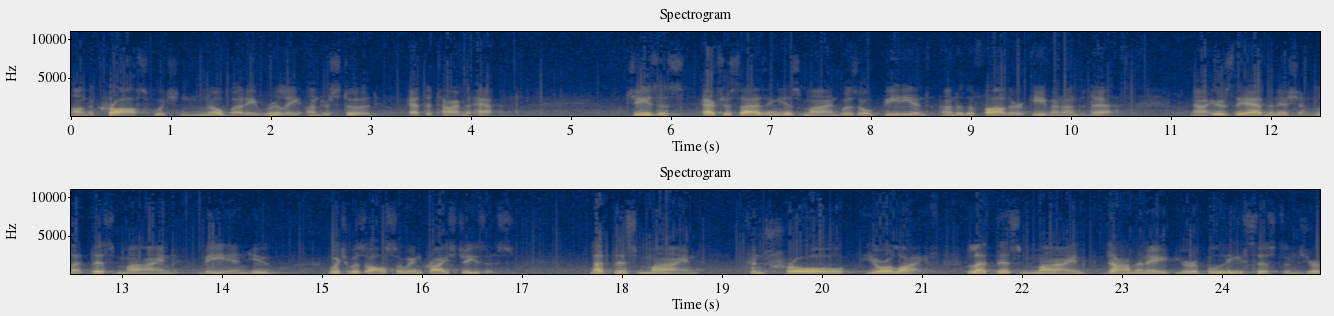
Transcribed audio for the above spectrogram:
on the cross, which nobody really understood at the time it happened. Jesus, exercising his mind, was obedient unto the Father, even unto death. Now, here's the admonition let this mind be in you, which was also in Christ Jesus. Let this mind control your life. Let this mind dominate your belief systems, your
